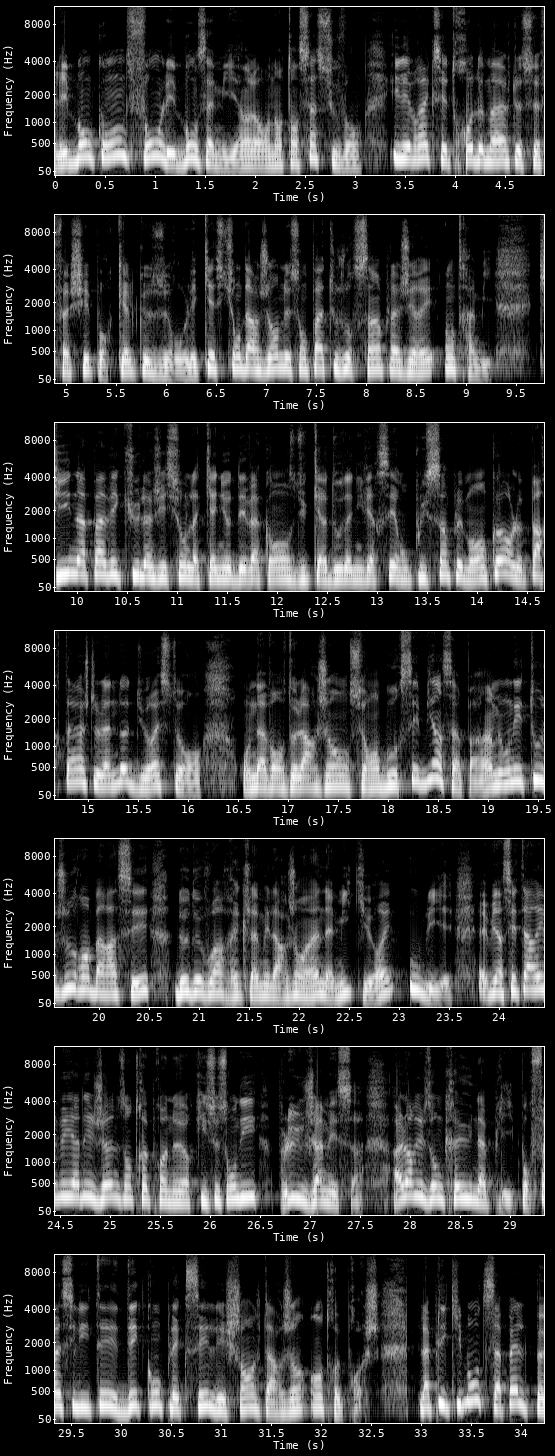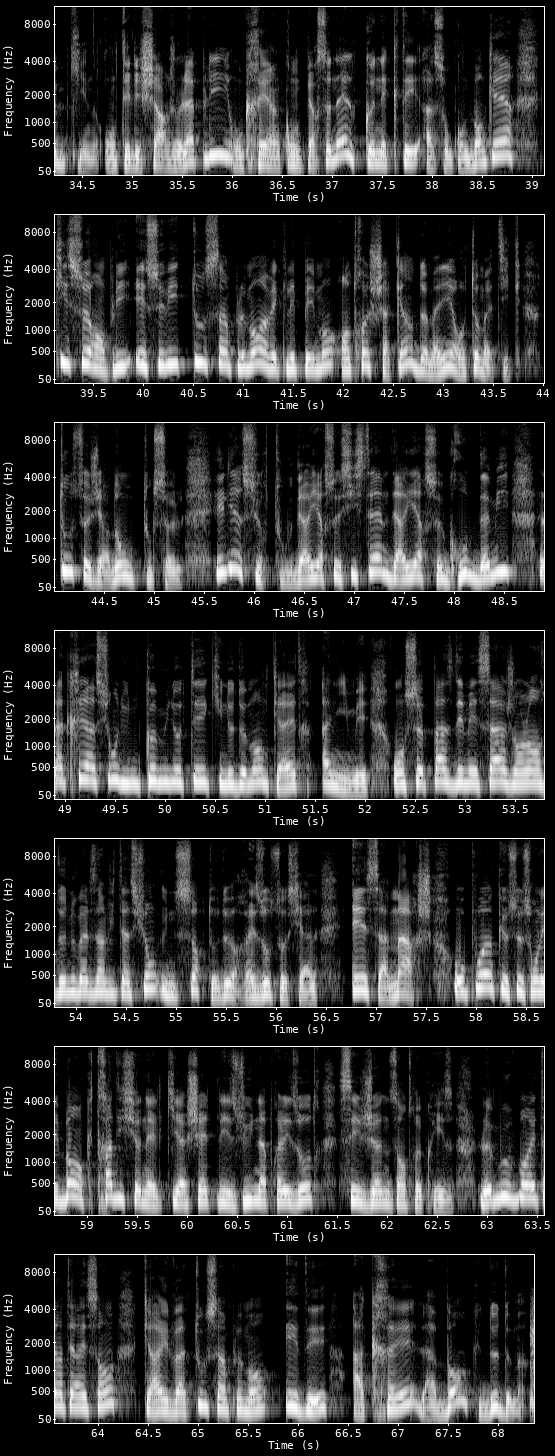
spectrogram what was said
Les bons comptes font les bons amis, hein. alors on entend ça souvent. Il est vrai que c'est trop dommage de se fâcher pour quelques euros. Les questions d'argent ne sont pas toujours simples à gérer entre amis. Qui n'a pas vécu la gestion de la cagnotte des vacances, du cadeau d'anniversaire ou plus simplement encore le partage de la note du restaurant? On avance de l'argent, on se rembourse, c'est bien sympa, hein, mais on est toujours embarrassé de devoir réclamer l'argent à un ami qui aurait oublié. Eh bien c'est arrivé à des jeunes entrepreneurs qui se sont dit plus jamais ça. Alors ils ont créé une appli pour faciliter décomplexer l'échange d'argent entre proches. L'appli qui monte s'appelle Pumpkin. On télécharge l'appli, on crée un compte personnel connecté à son compte bancaire qui se remplit et se vide tout simplement avec les paiements entre chacun de manière automatique. Tout se gère donc tout seul. Il y a surtout derrière ce système, derrière ce groupe d'amis, la création d'une communauté qui ne demande qu'à être animée. On se passe des messages, on lance de nouvelles invitations, une sorte de réseau social. Et ça marche, au point que ce sont les banques traditionnelles qui achètent les unes après les autres ces jeunes entreprises. Le mouvement est intéressant car il va tout simplement aider à créer la banque de demain.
